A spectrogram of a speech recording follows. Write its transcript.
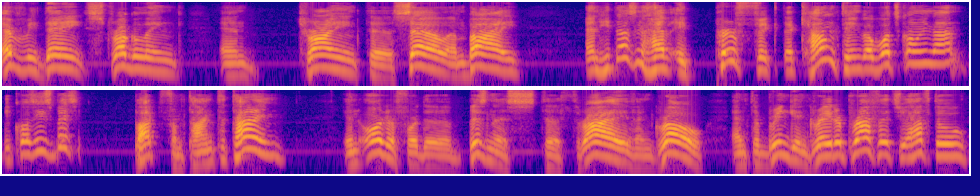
every day, struggling and trying to sell and buy, and he doesn't have a perfect accounting of what's going on because he's busy. But from time to time, in order for the business to thrive and grow and to bring in greater profits, you have to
